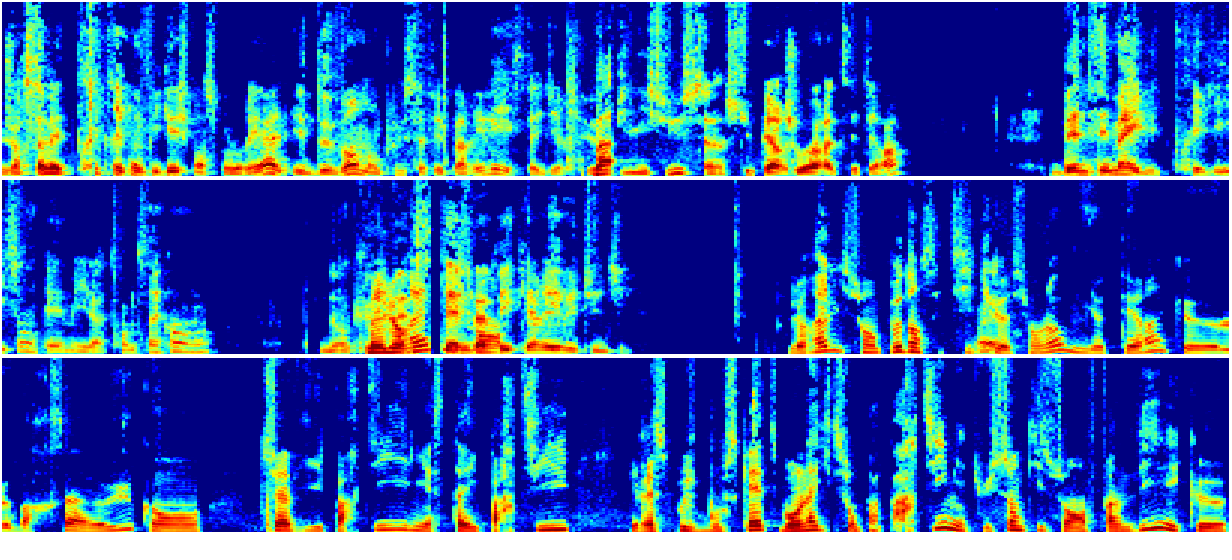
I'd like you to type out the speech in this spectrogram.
Genre, ça va être très très compliqué, je pense, pour le Real. Et devant, non plus, ça fait pas rêver. C'est-à-dire que Bah. Vinicius, c'est un super joueur, etc. Benzema, il est très vieillissant quand même, il a 35 ans. hein. Donc, Mais euh, le si ils Mbappé sont- qui arrive et tu te dis. Le Real, ils sont un peu dans cette situation-là au milieu de terrain que le Barça a eu quand Xavi est parti, Iniesta est parti, il reste plus Busquets. Bon là, ils sont pas partis, mais tu sens qu'ils sont en fin de vie et que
